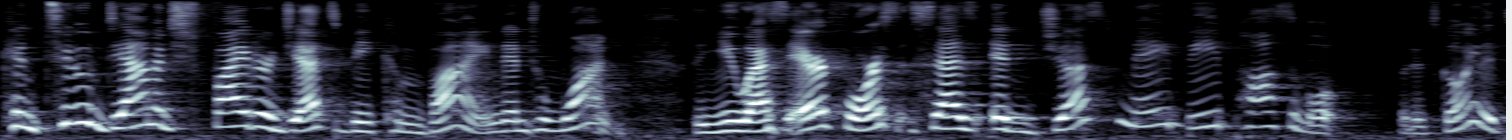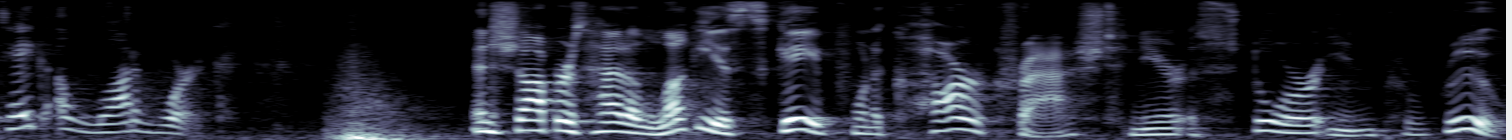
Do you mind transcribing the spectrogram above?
can two damaged fighter jets be combined into one? The U.S. Air Force says it just may be possible, but it's going to take a lot of work. And shoppers had a lucky escape when a car crashed near a store in Peru.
